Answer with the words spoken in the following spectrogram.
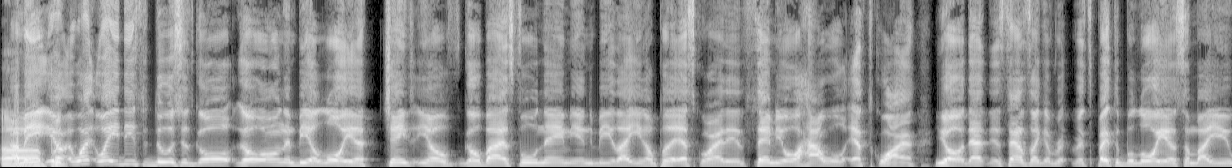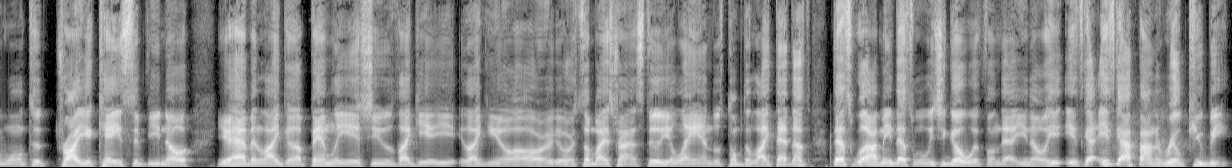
Uh, I mean, you but, know, what what he needs to do is just go go on and be a lawyer, change, you know, go by his full name and be like, you know, put an Esquire there, Samuel Howell Esquire. You know, that it sounds like a re- respectable lawyer, somebody you want to try your case if you know you're having like uh, family issues, like you, like you know, or or somebody's trying to steal your land or something like that. That's that's what I mean. That's what we should go with on that. You know, he, has got he's got to find a real QB.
